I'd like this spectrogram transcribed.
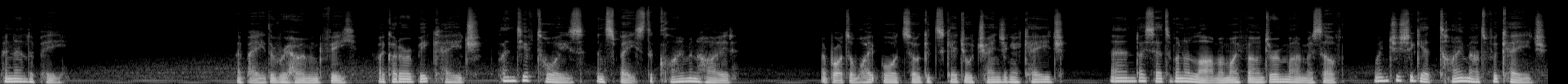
Penelope. I paid the rehoming fee. I got her a big cage, plenty of toys, and space to climb and hide. I brought a whiteboard so I could schedule changing her cage, and I set up an alarm on my phone to remind myself when she should get time out of her cage.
